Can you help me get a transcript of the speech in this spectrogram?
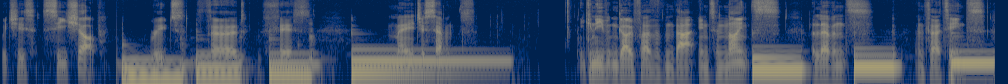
which is C sharp. Root, third, fifth, major seventh. You can even go further than that into ninths, elevenths, and thirteenths.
